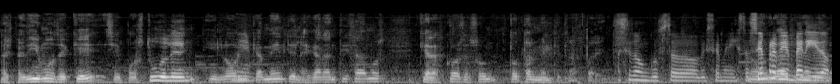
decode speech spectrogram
les pedimos de que se postulen y lógicamente les garantizamos que las cosas son totalmente transparentes. Ha sido un gusto, viceministro. Siempre bienvenido.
